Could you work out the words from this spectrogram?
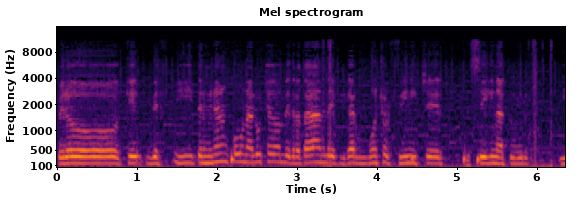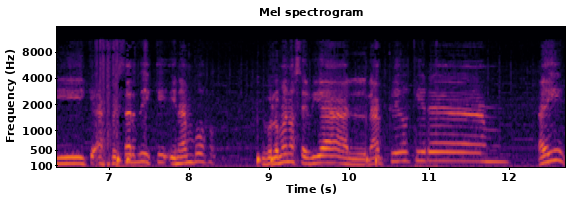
pero que de- y terminaron con una lucha donde trataban de explicar mucho el finisher, el signature, y que a pesar de que en ambos por lo menos se veía al creo que era ahí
